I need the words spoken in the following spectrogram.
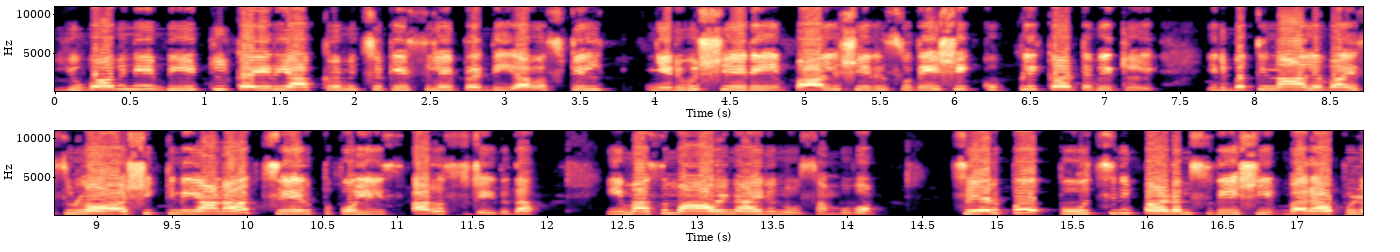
യുവാവിനെ വീട്ടിൽ കയറി ആക്രമിച്ച കേസിലെ പ്രതി അറസ്റ്റിൽ ഞെരുവശ്ശേരി പാലശ്ശേരി സ്വദേശി കുപ്ലിക്കാട്ട് വീട്ടിൽ ഇരുപത്തിനാല് വയസ്സുള്ള ആഷിഖിനെയാണ് ചേർപ്പ് പോലീസ് അറസ്റ്റ് ചെയ്തത്. ഈ മാസം ആറിനായിരുന്നു സംഭവം. ചേർപ്പ് പൂച്ചിനിപ്പാടം സ്വദേശി വരാപ്പുഴ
